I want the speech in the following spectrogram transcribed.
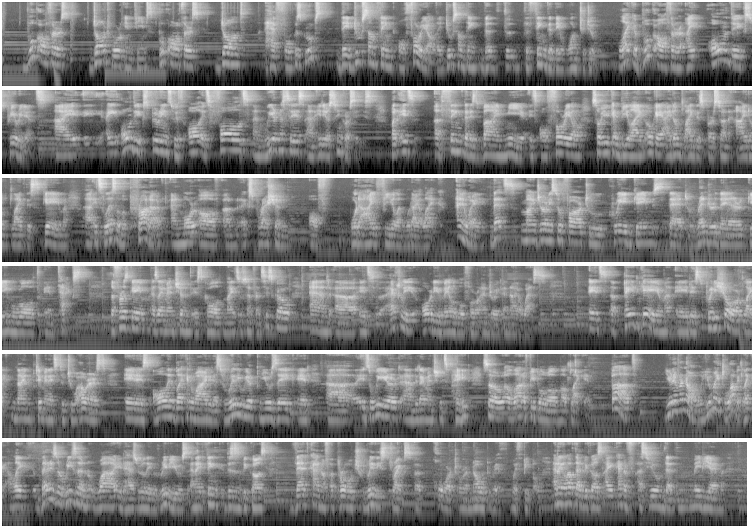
Book authors don't work in teams, book authors don't have focus groups, they do something authorial, they do something, the, the, the thing that they want to do. Like a book author, I own the experience. I, I own the experience with all its faults and weirdnesses and idiosyncrasies. But it's a thing that is by me, it's authorial, so you can be like, okay, I don't like this person, I don't like this game. Uh, it's less of a product and more of an expression of what I feel and what I like. Anyway, that's my journey so far to create games that render their game world in text. The first game, as I mentioned, is called Knights of San Francisco and uh, it's actually already available for Android and iOS. It's a paid game, it is pretty short, like 90 minutes to 2 hours. It is all in black and white, it has really weird music, it uh, it's weird and did I mention it's paid, so a lot of people will not like it. But you never know, you might love it, like, like there is a reason why it has really good reviews and I think this is because that kind of approach really strikes a chord or a note with, with people. And I love that because I kind of assume that maybe I'm,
